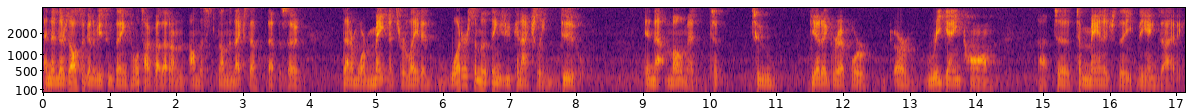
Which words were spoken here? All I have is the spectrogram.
And then there's also going to be some things, and we'll talk about that on, on, this, on the next ep- episode, that are more maintenance related. What are some of the things you can actually do in that moment to to get a grip or or regain calm uh, to to manage the the anxiety.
